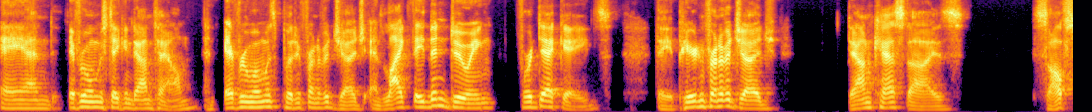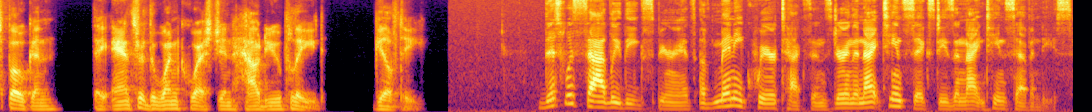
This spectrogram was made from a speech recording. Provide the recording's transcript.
and everyone was taken downtown and everyone was put in front of a judge and like they'd been doing for decades they appeared in front of a judge downcast eyes soft spoken they answered the one question how do you plead guilty? This was sadly the experience of many queer Texans during the 1960s and 1970s.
